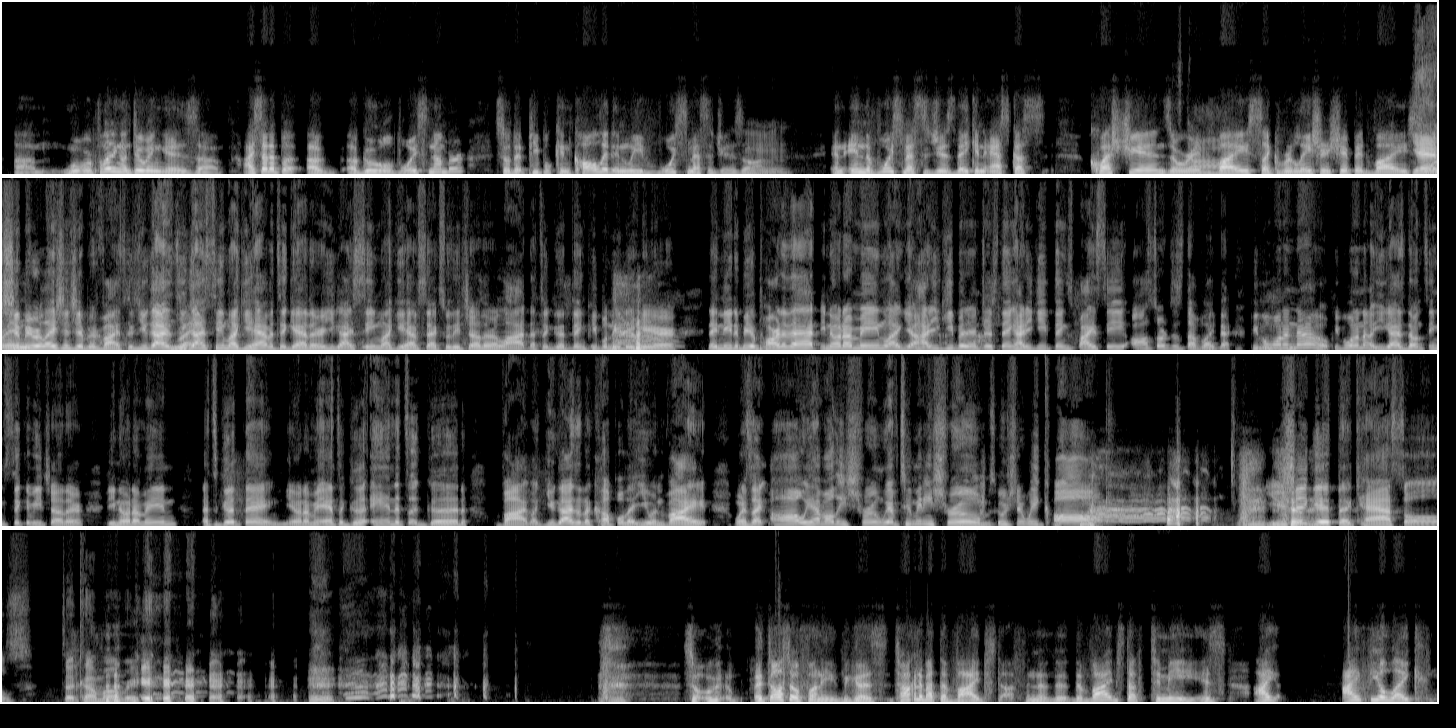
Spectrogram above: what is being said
Um, what we're planning on doing is uh, I set up a, a, a Google Voice number so that people can call it and leave voice messages on, Mm. and in the voice messages they can ask us questions or Stop. advice, like relationship advice. Yeah, or it should any- be relationship advice because you guys, you Right. guys seem like you have it together. You guys seem like you have sex with each other a lot. That's a good thing. People need to hear. They need to be a part of that. You know what I mean? Like, yo, how do you keep it interesting? How do you keep things spicy? All sorts of stuff like that. People want to Mhm. know. People want to know. You guys don't seem sick of each other. You know what I mean? That's a good thing. You know what I mean? And it's a good and it's a good vibe. Like you guys are the couple that you invite when it's like, oh, we have all these shrooms. We have too many shrooms. Who should we call? You should get the castles to come over here. So it's also funny because talking about the vibe stuff and the, the, the vibe stuff to me is I I feel like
